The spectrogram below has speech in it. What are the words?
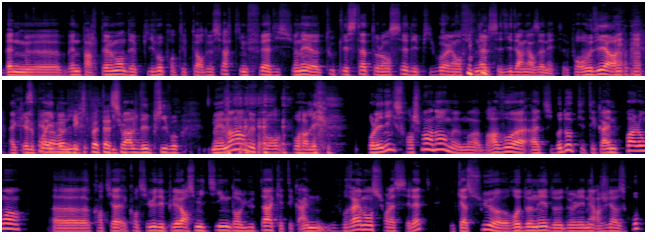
Ben, me- ben parle tellement des pivots protecteurs de cercle qu'il me fait additionner euh, toutes les stats au lancer des pivots allés en finale ces dix dernières années. C'est pour vous dire à quel point il donne il l'exploitation. parle des pivots. Mais non, non, mais pour, pour les pour les Knicks, franchement, non, mais moi, bravo à, à Thibodeau qui était quand même pas loin euh, quand il y a quand il y a eu des players meeting dans l'Utah, qui était quand même vraiment sur la sellette et qui a su euh, redonner de, de l'énergie à ce groupe.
